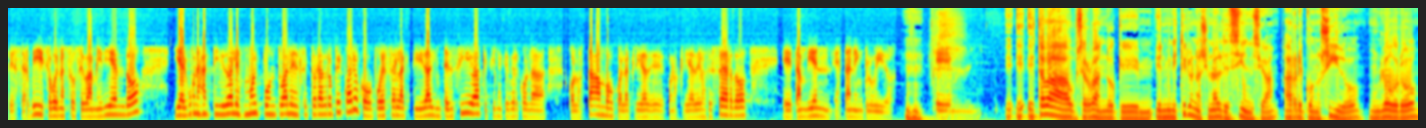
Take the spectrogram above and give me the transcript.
de servicio, bueno, eso se va midiendo y algunas actividades muy puntuales del sector agropecuario, como puede ser la actividad intensiva, que tiene que ver con, la, con los tambos, con, la cría de, con los criaderos de cerdos, eh, también están incluidos. Em, eh, estaba observando que mm, el Ministerio Nacional de Ciencia ha reconocido un logro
